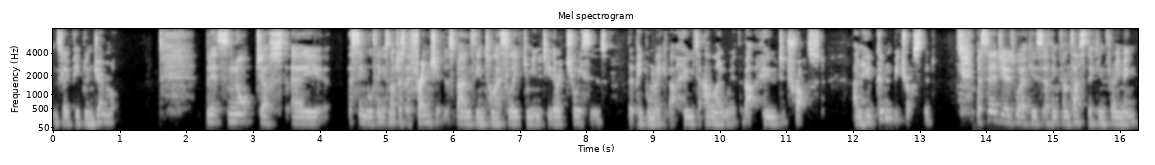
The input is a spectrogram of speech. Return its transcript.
enslaved people in general. But it's not just a, a single thing, it's not just a friendship that spans the entire slave community. There are choices that people make about who to ally with, about who to trust, and who couldn't be trusted. But Sergio's work is, I think, fantastic in framing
